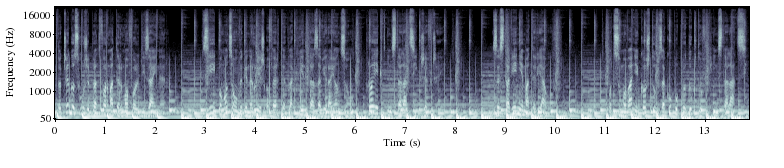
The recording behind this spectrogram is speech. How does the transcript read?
Do czego służy platforma Thermofol Designer? Z jej pomocą wygenerujesz ofertę dla klienta zawierającą projekt instalacji grzewczej, zestawienie materiałów, podsumowanie kosztów zakupu produktów i instalacji.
